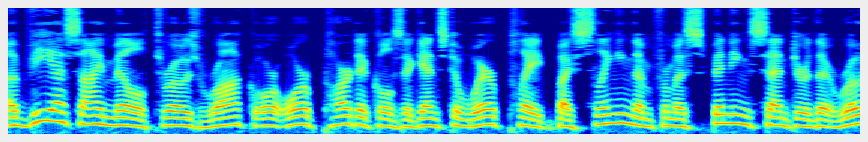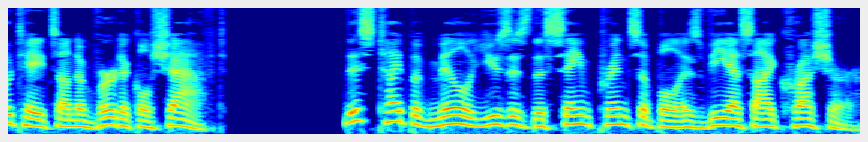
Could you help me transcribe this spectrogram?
A VSI mill throws rock or ore particles against a wear plate by slinging them from a spinning center that rotates on a vertical shaft. This type of mill uses the same principle as VSI crusher.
